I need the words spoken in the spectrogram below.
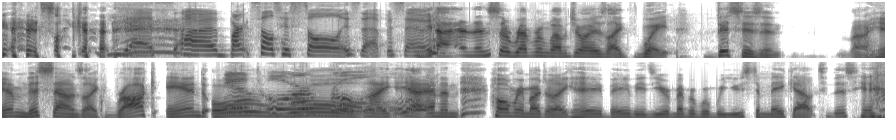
and it's like a, yes, uh, Bart sells his soul is the episode. yeah, and then so Reverend Lovejoy is like, "Wait, this isn't uh, him. This sounds like rock and or, And or roll. roll. Like, yeah." And then Homer and Marge are like, "Hey, baby, do you remember when we used to make out to this hymn?"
